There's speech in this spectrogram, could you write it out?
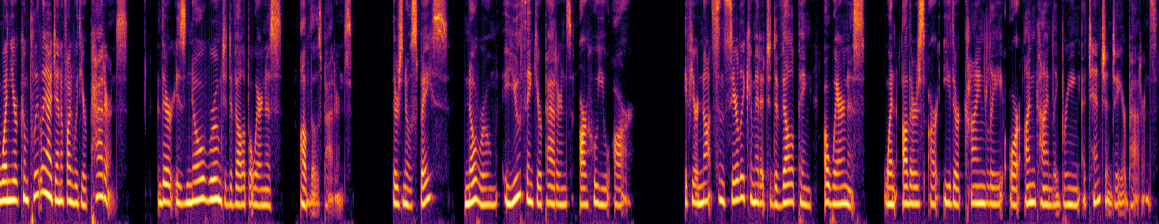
when you're completely identified with your patterns, there is no room to develop awareness of those patterns. There's no space, no room. You think your patterns are who you are. If you're not sincerely committed to developing awareness when others are either kindly or unkindly bringing attention to your patterns,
